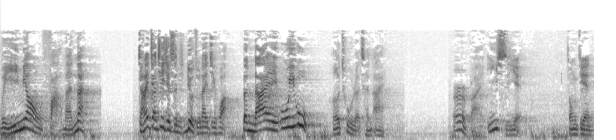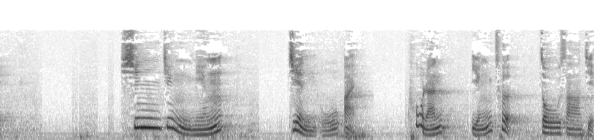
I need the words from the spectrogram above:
微妙法门呐。讲来讲去就是六祖那一句话。本来无一物，何处惹尘埃？二百一十页中间，心静明，见无碍，豁然迎彻周沙界。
